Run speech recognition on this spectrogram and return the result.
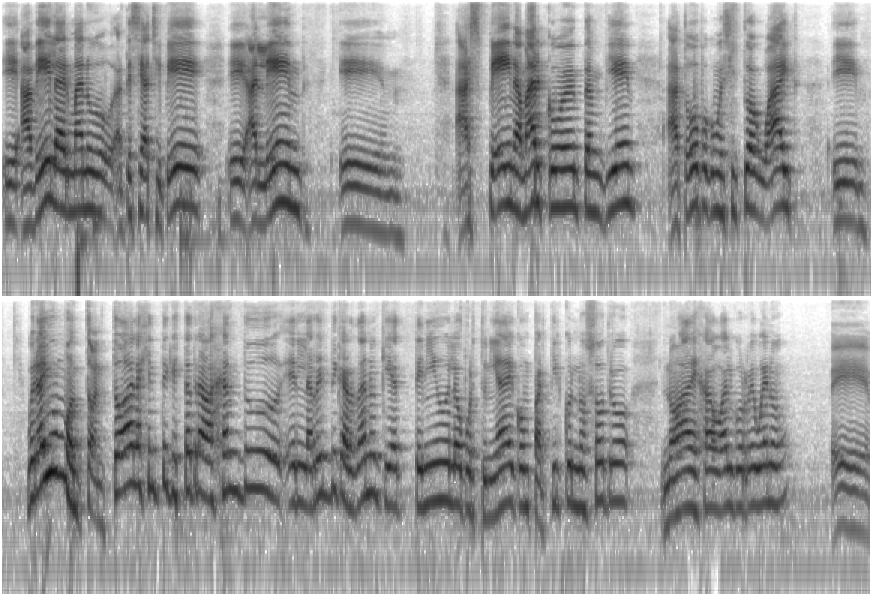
eh, a Vela, hermano, a TCHP, a Lend. Eh, a Spain, a Marco también, a Topo, como decís tú, a White. Eh, bueno, hay un montón. Toda la gente que está trabajando en la red de Cardano que ha tenido la oportunidad de compartir con nosotros nos ha dejado algo re bueno. Eh,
